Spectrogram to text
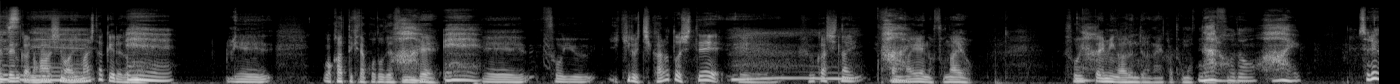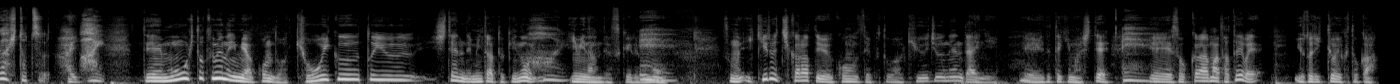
ー、前回の話もありましたけれども、えー、えー、分かってきたことですので、はい、えー、えー、そういう生きる力として、えー、風化しない災害への備えを、はい、そういった意味があるんではないかと思ってます。なるほど、はい。それが一つ、はい、はい、でもう一つ目の意味は今度は教育という視点で見た時の意味なんですけれども、はいえ。ー、その生きる力というコンセプトは90年代に、うん、えー、出てきまして、えー、えー、そこからまあ例えばゆとり教育とか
